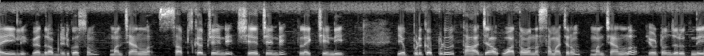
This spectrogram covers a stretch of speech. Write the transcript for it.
daily weather update కోసం మన ఛానల్ సబ్స్క్రైబ్ చేయండి షేర్ చేయండి లైక్ చేయండి. ఎప్పటికప్పుడు తాజా వాతావరణ సమాచారం మన ఛానల్లో ఇవ్వటం జరుగుతుంది.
